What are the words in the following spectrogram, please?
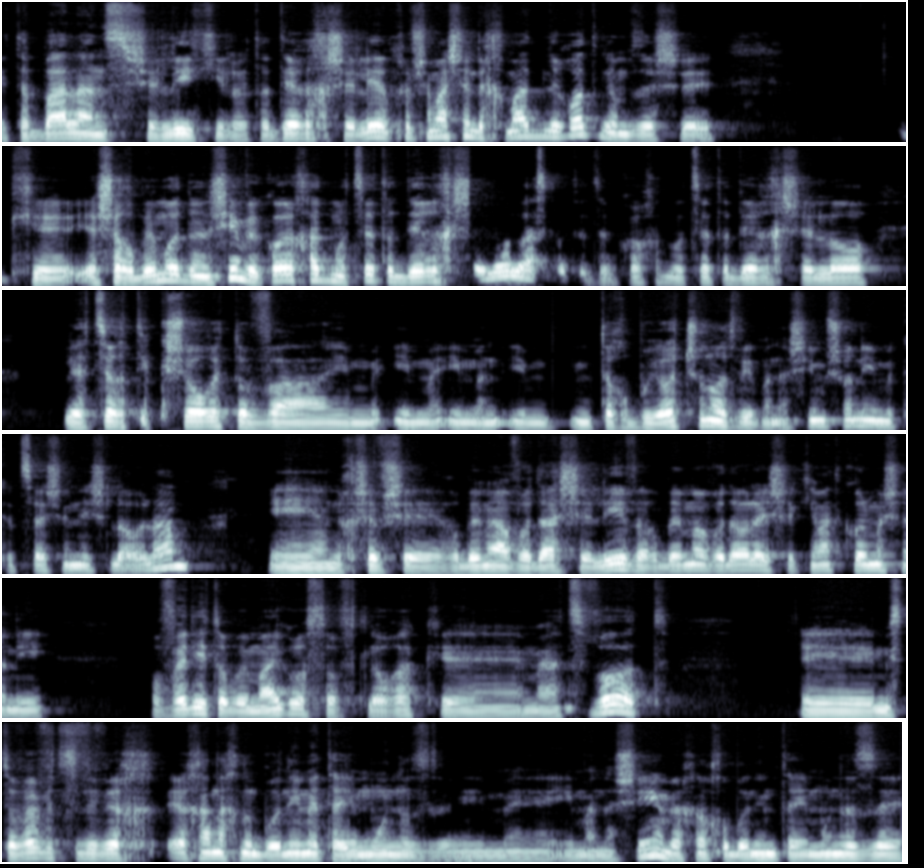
את הבלנס שלי, כאילו את הדרך שלי, אני חושב שמה שנחמד לראות גם זה שיש הרבה מאוד אנשים וכל אחד מוצא את הדרך שלו לעשות את זה, וכל אחד מוצא את הדרך שלו לייצר תקשורת טובה עם, עם, עם, עם, עם עם תרבויות שונות ועם אנשים שונים מקצה שני של העולם. אה, אני חושב שהרבה מהעבודה שלי והרבה מהעבודה אולי שכמעט כל מה שאני עובד איתו במייקרוסופט, לא רק אה, מעצבות, אה, מסתובבת סביב איך, איך אנחנו בונים את האמון הזה עם, עם אנשים ואיך אנחנו בונים את האמון הזה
